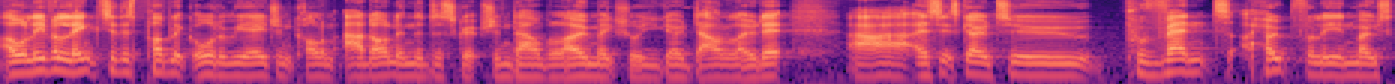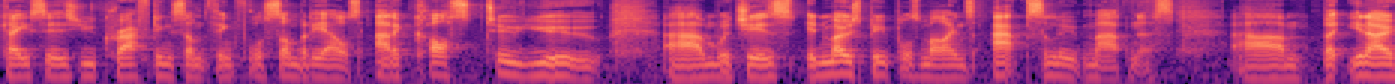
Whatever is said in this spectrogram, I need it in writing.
I will leave a link to this public order reagent column add-on in the description down below. Make sure you go download it uh, as it's going to prevent, hopefully in most cases, you crafting something for somebody else at a cost to you, um, which is, in most people's minds, absolute madness. Um, but, you know,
